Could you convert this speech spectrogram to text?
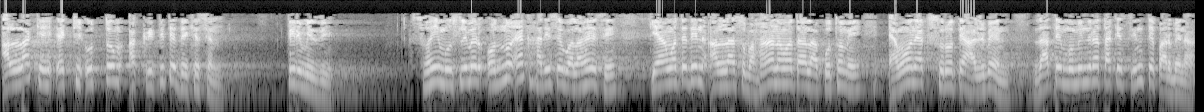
আল্লাহকে একটি উত্তম আকৃতিতে দেখেছেন। তিরমিজি। সহি মুসলিমের অন্য এক হাদিসে বলা হয়েছে, কিয়ামতের দিন আল্লাহ সুবাহান প্রথমে এমন এক সুরতে আসবেন যাতে মুমিনরা তাকে চিনতে পারবে না।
